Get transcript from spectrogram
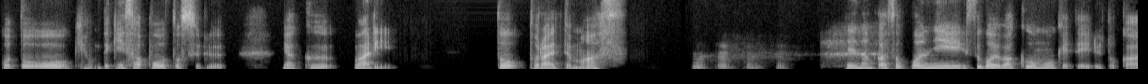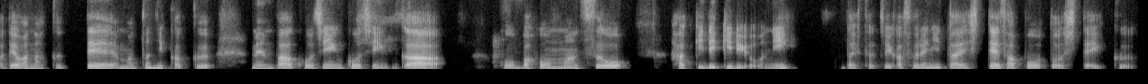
ことを基本的にサポートする役割と捉えてます。うんうんうんうん。でなんかそこにすごい枠を設けているとかではなくって、まあ、とにかくメンバー個人個人がこうパフォーマンスを発揮できるように私たちがそれに対してサポートをしていく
